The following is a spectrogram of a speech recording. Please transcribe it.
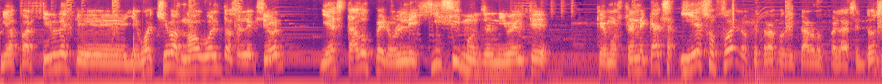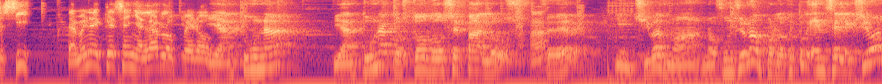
y a partir de que llegó a Chivas no ha vuelto a selección y ha estado pero lejísimos del nivel que, que mostró en Necaxa. Y eso fue lo que trajo Ricardo Peláez. Entonces sí, también hay que señalarlo, pero... Y Antuna, y Antuna costó 12 palos, Fer, y en Chivas no ha, no ha funcionado. Por lo que tú, en selección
